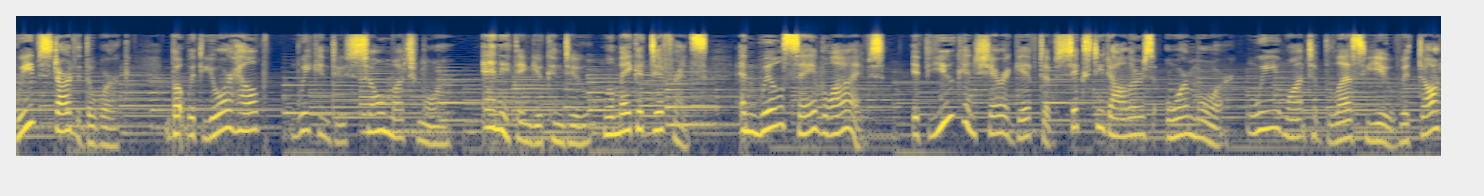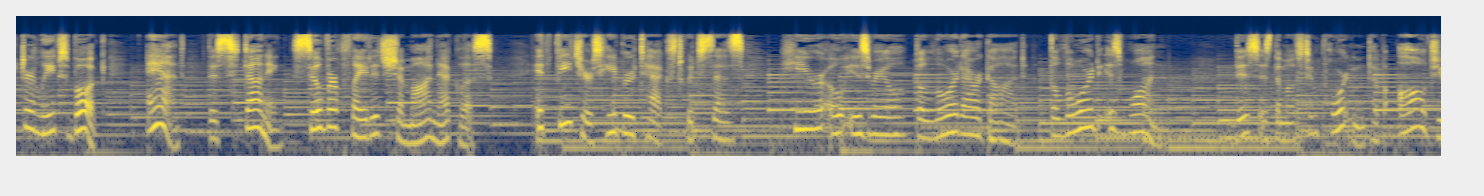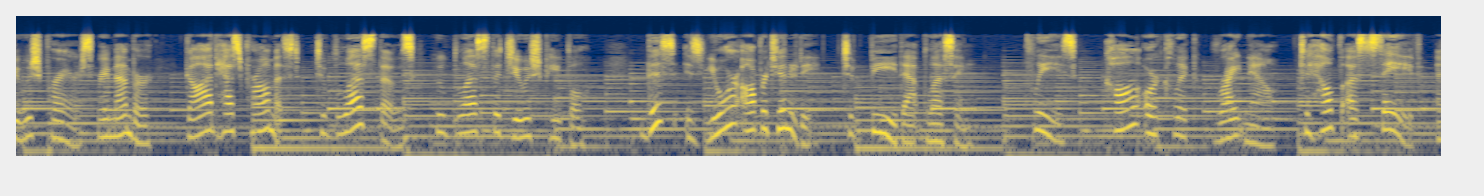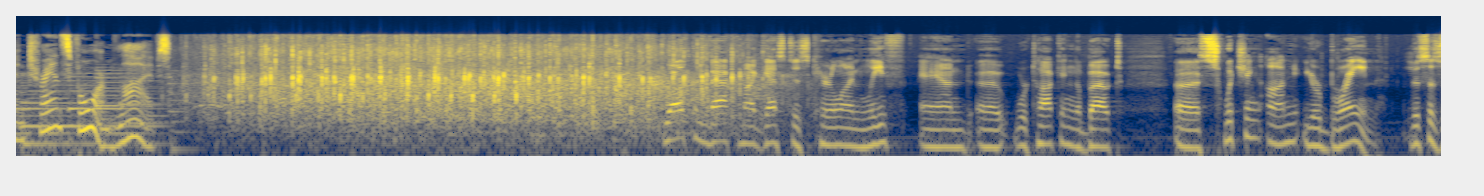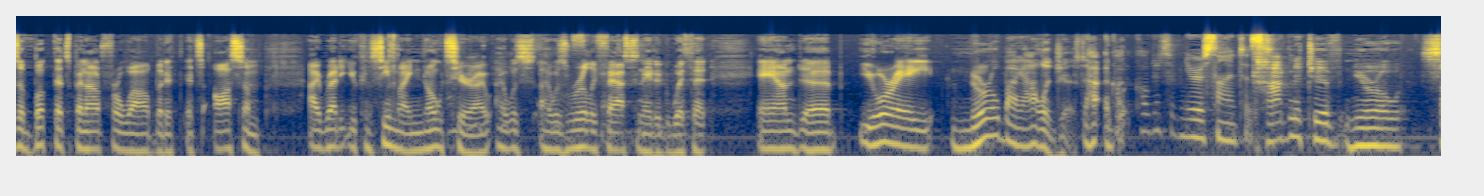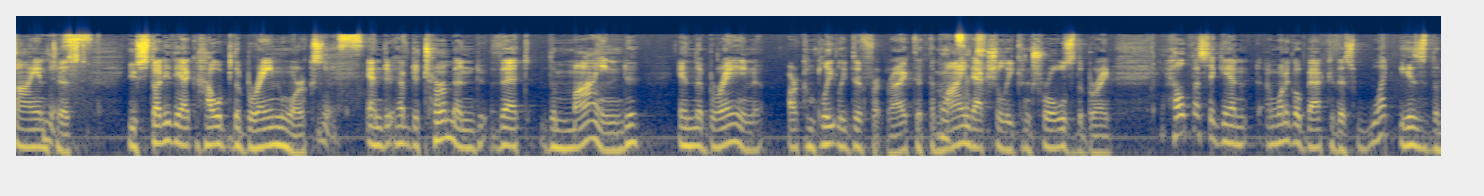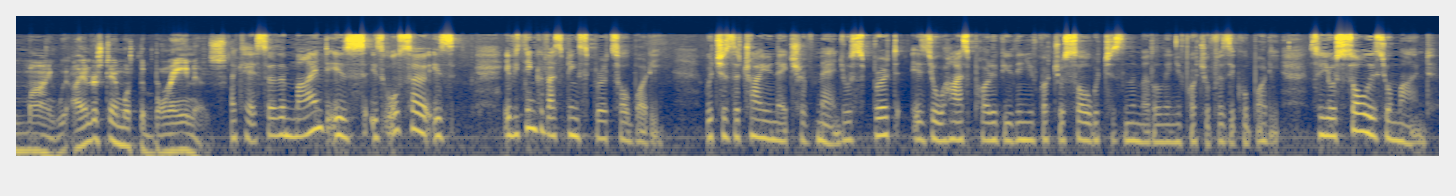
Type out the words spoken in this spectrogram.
We've started the work, but with your help, we can do so much more. Anything you can do will make a difference and will save lives. If you can share a gift of $60 or more, we want to bless you with Dr. Leaf's book and the stunning silver plated Shema necklace. It features Hebrew text which says, Hear, O Israel, the Lord our God, the Lord is one. This is the most important of all Jewish prayers. Remember, God has promised to bless those who bless the Jewish people. This is your opportunity to be that blessing. Please call or click right now to help us save and transform lives. Welcome back. My guest is Caroline Leaf, and uh, we're talking about uh, switching on your brain. This is a book that's been out for a while, but it, it's awesome. I read it. You can see my notes here. I, I was I was really fascinated with it, and uh, you're a neurobiologist, Co- cognitive neuroscientist. cognitive neuroscientist. Yes. You study the, how the brain works, Yes. and have determined that the mind and the brain are completely different, right? That the That's mind it. actually controls the brain. Help us again. I want to go back to this. What is the mind? I understand what the brain is. Okay, so the mind is is also is if you think of us being spirit, soul, body, which is the triune nature of man. Your spirit is your highest part of you. Then you've got your soul, which is in the middle. Then you've got your physical body. So your soul is your mind.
